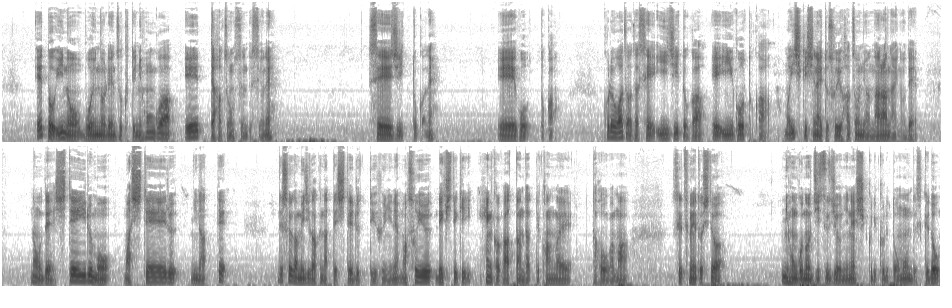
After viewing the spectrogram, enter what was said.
「え」と「い」の母音の連続って日本語は「え」って発音するんですよね。政治とかね英語とか。これをわざわざ政治とか英語とか、まあ、意識しないとそういう発音にはならないのでなのでしているも、まあ、しているになってでそれが短くなってしてるっていうふうにね、まあ、そういう歴史的変化があったんだって考えた方がまあ説明としては日本語の実情にねしっくりくると思うんですけど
